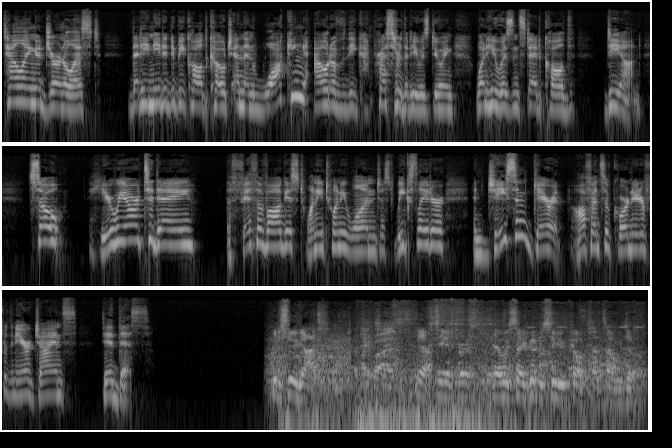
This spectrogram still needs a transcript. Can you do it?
telling a journalist that he needed to be called coach and then walking out of the presser that he was doing when he was instead called Dion. So here we are today, the 5th of August, 2021, just weeks later, and Jason Garrett, offensive coordinator for the New York Giants, did this. Good to see you guys. Likewise. Yeah. See you in person. Yeah, we say good to see you, coach. That's how we do it.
